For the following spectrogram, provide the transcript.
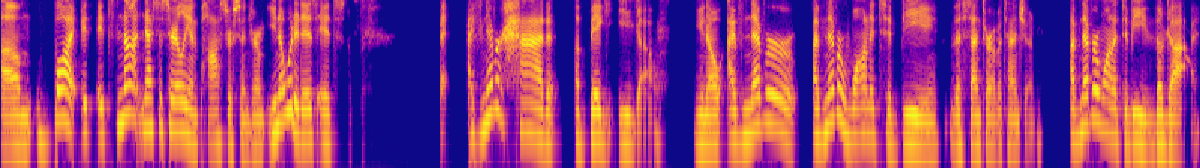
Um, but it, it's not necessarily imposter syndrome. You know what it is? It's I've never had a big ego. You know, I've never I've never wanted to be the center of attention. I've never wanted to be the guy.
